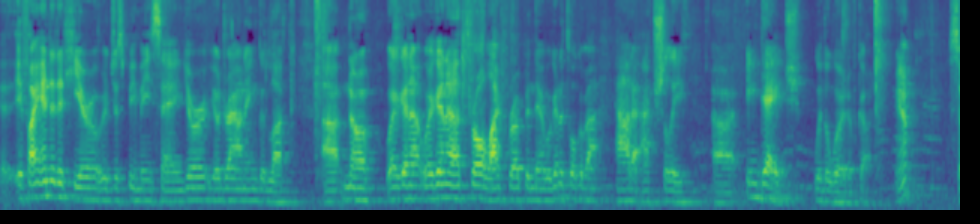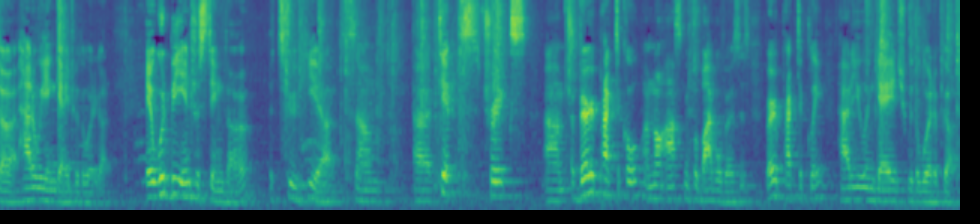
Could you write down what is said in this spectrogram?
if I ended it here, it would just be me saying, "You're you're drowning. Good luck." Uh, no, we're gonna we're gonna throw a life rope in there. We're gonna talk about how to actually uh, engage with the Word of God. Yeah. So how do we engage with the Word of God? It would be interesting though to hear some uh, tips, tricks, um, very practical. I'm not asking for Bible verses. Very practically, how do you engage with the Word of God?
